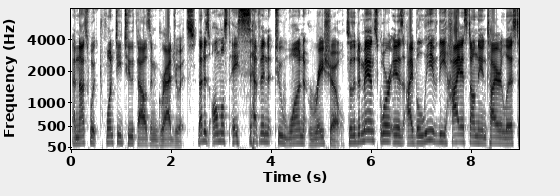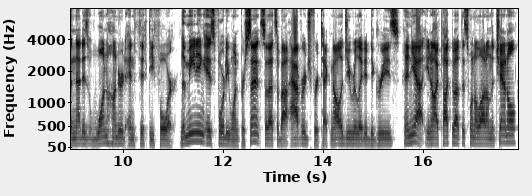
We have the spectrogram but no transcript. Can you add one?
and that's with 22,000 graduates. That is almost a seven to one ratio. So the demand score is, I believe, the highest on the entire list, and that is 154. The meaning is 41%, so that's about average for technology related degrees. And yeah, you know, I've talked talked about this one a lot on the channel.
